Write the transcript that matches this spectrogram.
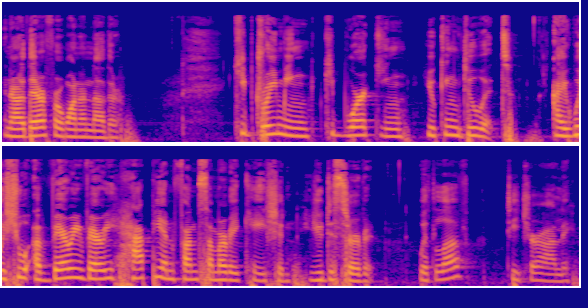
and are there for one another. Keep dreaming, keep working. You can do it. I wish you a very, very happy and fun summer vacation. You deserve it. With love, Teacher Ali.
